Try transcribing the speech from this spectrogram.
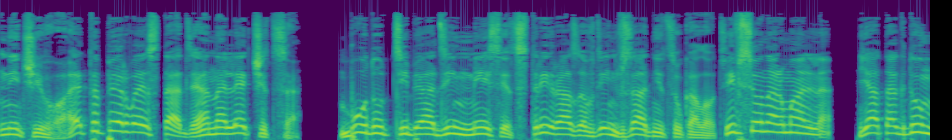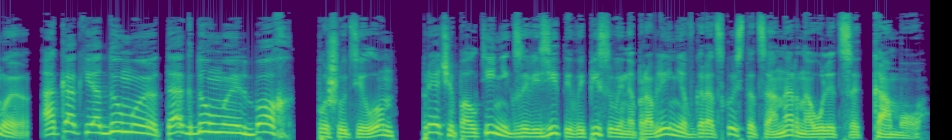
Ничего, это первая стадия, она лечится. Будут тебя один месяц три раза в день в задницу колоть, и все нормально. Я так думаю. А как я думаю, так думает Бог, пошутил он, пряча полтинник за визит и выписывая направление в городской стационар на улице Камо.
